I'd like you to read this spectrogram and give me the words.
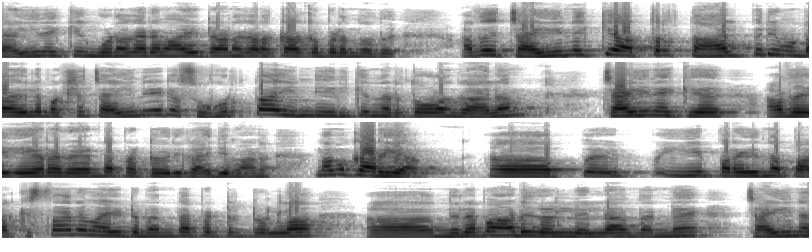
ചൈനയ്ക്കും ഗുണകരമായിട്ടാണ് കണക്കാക്കപ്പെടുന്നത്. അത് ചൈനയ്ക്ക് അത്ര താല്പര്യമുണ്ടാകില്ല പക്ഷേ ചൈനയുടെ സുഹൃത്തായി ഇന്ത്യ ഇരിക്കുന്നിടത്തോളം കാലം ചൈനയ്ക്ക് അത് ഏറെ വേണ്ടപ്പെട്ട ഒരു കാര്യമാണ്. നമുക്കറിയാം ഈ പറയുന്ന പാകിസ്ഥാനുമായിട്ട് ബന്ധപ്പെട്ടിട്ടുള്ള നിലപാടുകളിലെല്ലാം തന്നെ ചൈന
